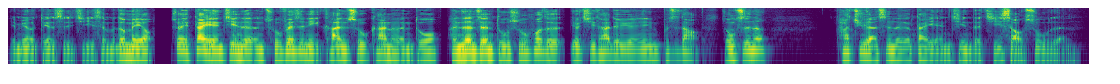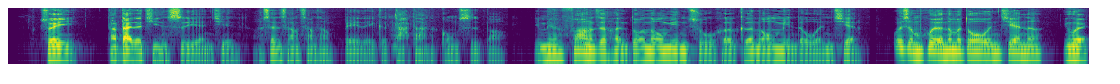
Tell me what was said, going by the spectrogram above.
也没有电视机，什么都没有。所以戴眼镜的人，除非是你看书看了很多，很认真读书，或者有其他的原因，不知道。总之呢，他居然是那个戴眼镜的极少数人。所以他戴着近视眼镜啊，身上常常背着一个大大的公事包。里面放着很多农民组合各农民的文件，为什么会有那么多文件呢？因为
